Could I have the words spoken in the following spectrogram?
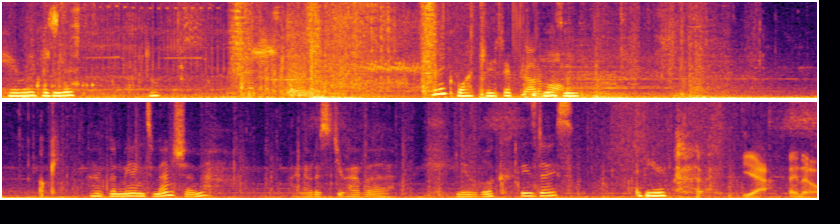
Hear me if I do this? No. I like watchers, they're Got pretty 'em all. easy. Okay. I've been meaning to mention. I noticed you have a new look these days. The beard. Yeah, I know.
